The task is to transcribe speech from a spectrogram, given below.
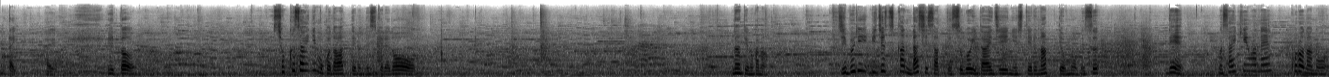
りたい。はい。えっと食材にもこだわってるんですけれど何ていうのかな？ジブリ美術館らしさってすごい大事にしてるなって思うんです。で、まあ、最近はねコロナの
